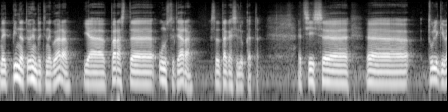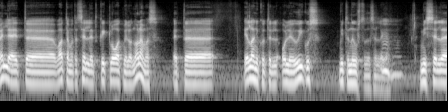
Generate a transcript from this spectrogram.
need pinnad ühendati nagu ära ja pärast äh, unustati ära seda tagasi lükata et siis äh, äh, tuligi välja, et äh, vaatamata sellele, et kõik load meil on olemas, et äh, elanikudel oli õigus mitte nõustuda sellega mm, -hmm. mis selle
